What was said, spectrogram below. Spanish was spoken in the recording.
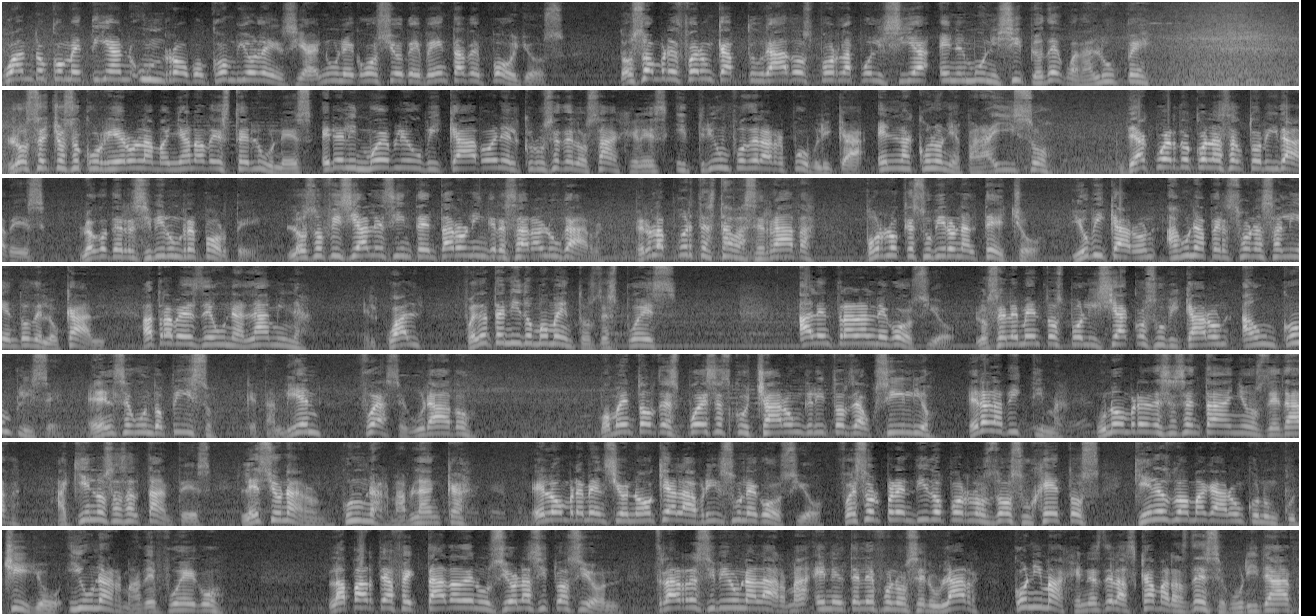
cuando cometían un robo con violencia en un negocio de venta de pollos. Dos hombres fueron capturados por la policía en el municipio de Guadalupe. Los hechos ocurrieron la mañana de este lunes en el inmueble ubicado en el cruce de Los Ángeles y Triunfo de la República, en la colonia Paraíso. De acuerdo con las autoridades, luego de recibir un reporte, los oficiales intentaron ingresar al lugar, pero la puerta estaba cerrada, por lo que subieron al techo y ubicaron a una persona saliendo del local a través de una lámina, el cual fue detenido momentos después. Al entrar al negocio, los elementos policíacos ubicaron a un cómplice en el segundo piso, que también fue asegurado. Momentos después escucharon gritos de auxilio. Era la víctima, un hombre de 60 años de edad, a quien los asaltantes lesionaron con un arma blanca. El hombre mencionó que al abrir su negocio fue sorprendido por los dos sujetos, quienes lo amagaron con un cuchillo y un arma de fuego. La parte afectada denunció la situación tras recibir una alarma en el teléfono celular con imágenes de las cámaras de seguridad.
